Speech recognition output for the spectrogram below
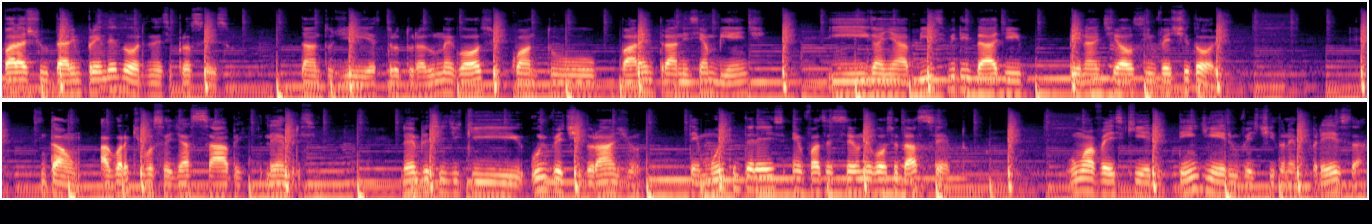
para ajudar empreendedores nesse processo, tanto de estrutura do negócio quanto para entrar nesse ambiente e ganhar visibilidade perante aos investidores. Então, agora que você já sabe, lembre-se, lembre-se de que o investidor ágil tem muito interesse em fazer seu negócio dar certo. Uma vez que ele tem dinheiro investido na empresa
